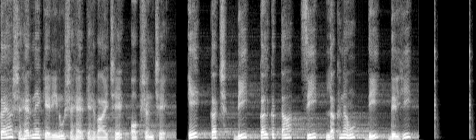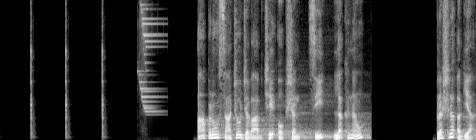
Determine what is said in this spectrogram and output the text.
કયા શહેરને કેરીનું શહેર કહેવાય છે? ઓપ્શન છે A, Kutch, B, Calcutta, C, Lucknow, D, Delhi. આપણો સાચો જવાબ છે ઓપ્શન સી, લખનઉ. પ્રશ્ન અગિયાર.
